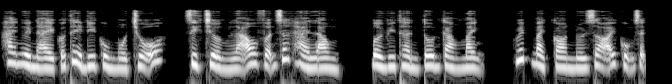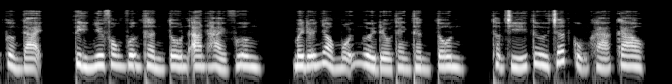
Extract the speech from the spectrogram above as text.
Hai người này có thể đi cùng một chỗ, dịch trưởng lão vẫn rất hài lòng, bởi vì thần tôn càng mạnh, huyết mạch còn nối dõi cũng sẽ cường đại, tỷ như phong vương thần tôn An Hải Vương, mấy đứa nhỏ mỗi người đều thành thần tôn, thậm chí tư chất cũng khá cao,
